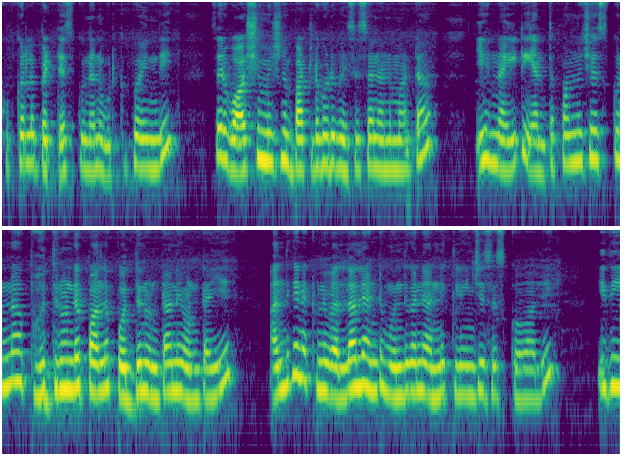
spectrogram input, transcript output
కుక్కర్లో పెట్టేసుకున్నాను ఉడికిపోయింది. సరే వాషింగ్ మిషన్ బట్టలు కూడా వేసేసాను అనమాట ఈ నైట్ ఎంత పనులు చేసుకున్నా పొద్దునుండే పనులు పొద్దున ఉంటానే ఉంటాయి. అందుకని అక్కడ వెళ్ళాలి అంటే ముందుగానే అన్నీ క్లీన్ చేసేసుకోవాలి. ఇది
